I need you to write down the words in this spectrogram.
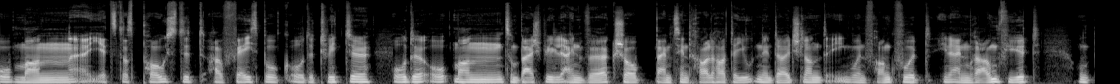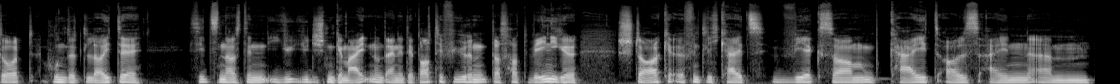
ob man äh, jetzt das postet auf Facebook oder Twitter oder ob man zum Beispiel einen Workshop beim Zentralrat der Juden in Deutschland irgendwo in Frankfurt in einem Raum führt und dort 100 Leute sitzen aus den jüdischen Gemeinden und eine Debatte führen, das hat weniger starke Öffentlichkeitswirksamkeit als ein, ähm,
